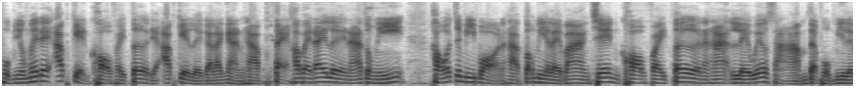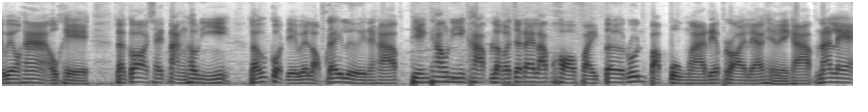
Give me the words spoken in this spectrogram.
ผมยังไม่ได้อัปเกรดคอไฟเตอร์เดี๋ยวอัปเกรดเลยกันละกันครับแต่เข้าไปได้เลยนะ ตรงนี้เขาก็จะมีบอกนะครับต้องมีอะไรบ้าง เช่นคอไฟเตอร์นะฮะเลเวล3แต่ผมมีเลเวล5โอเค แล้วก็ใช้ตังค์เท่านี้ แล้วก็กด Develop ได้เลยนะครับเพียงเท่านี้ครับเราก็จะได้รับคอไฟเตอร์รุ่นปรับปรุงมาเรียบร้อยแล้วเห็นไหมครับนั่นแหละ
